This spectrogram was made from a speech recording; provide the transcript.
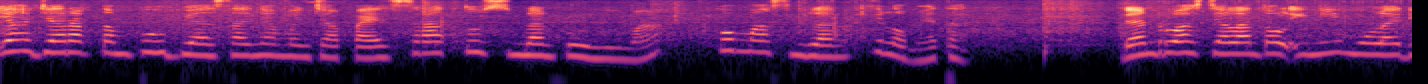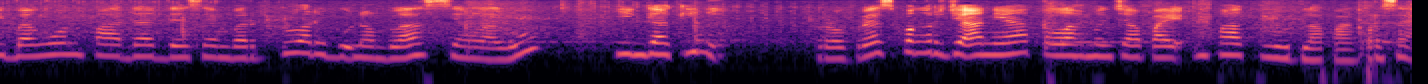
yang jarak tempuh biasanya mencapai 195,9 km. Dan ruas jalan tol ini mulai dibangun pada Desember 2016 yang lalu hingga kini. Progres pengerjaannya telah mencapai 48 persen.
